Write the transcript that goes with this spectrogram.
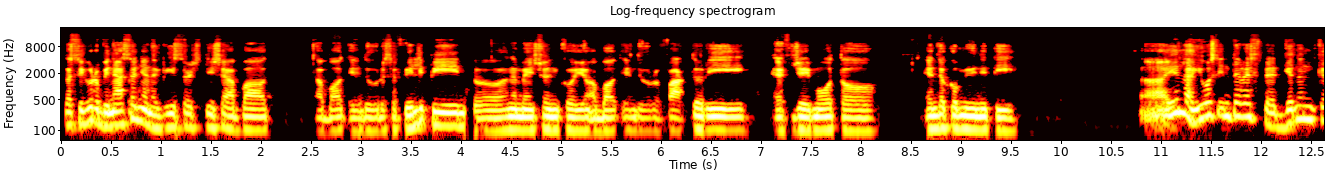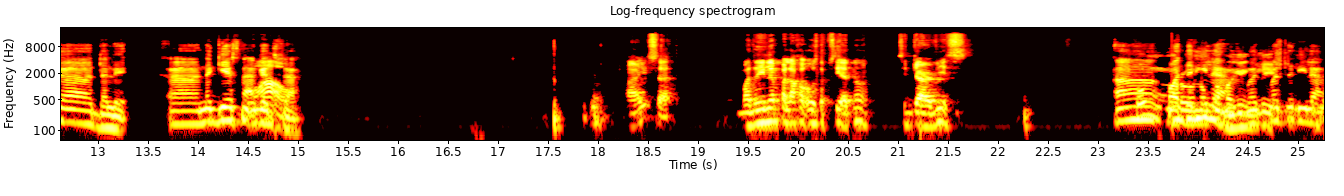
Tapos siguro binasa niya, nag-research din siya about about Enduro sa Philippines. So, na-mention ko yung about Enduro Factory, FJ Moto, and the community. Ah, yun lang, he was interested. Ganun ka dali. Ah, nag-yes na agad Wow. siya. Ayos ah. Madali lang pala kausap si ano, si Jarvis. Ah, Kung madali lang. mad- madali lang.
